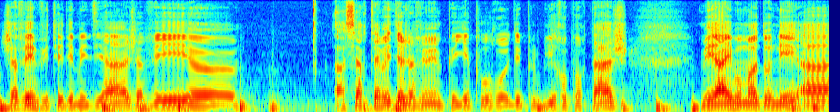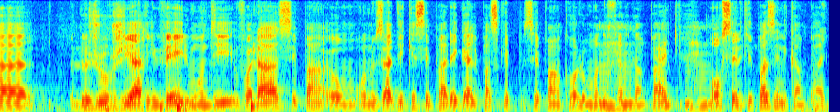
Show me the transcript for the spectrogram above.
J'avais invité des médias, j'avais... Euh, à certains médias, j'avais même payé pour euh, des publics reportages. Mais à un moment donné, le jour J arrivé, ils m'ont dit voilà, c'est pas, on, nous a dit que c'est pas légal parce que c'est pas encore le moment de faire mhm. campagne. Mhm. Or, ce n'était pas une campagne.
